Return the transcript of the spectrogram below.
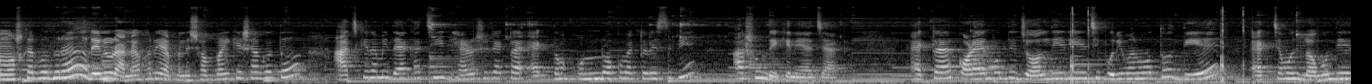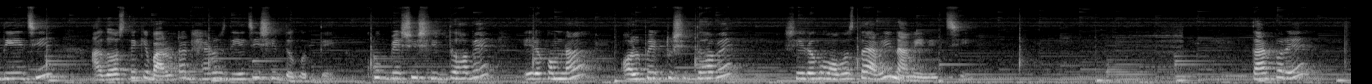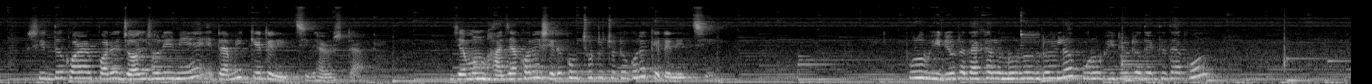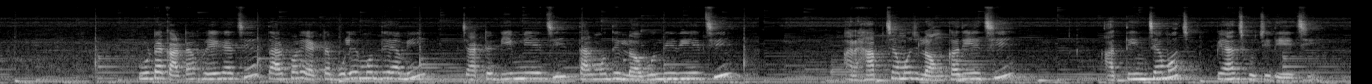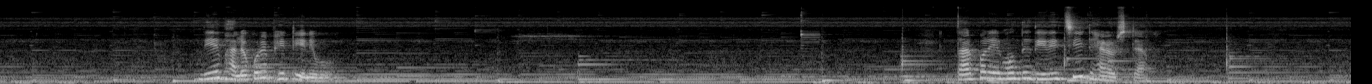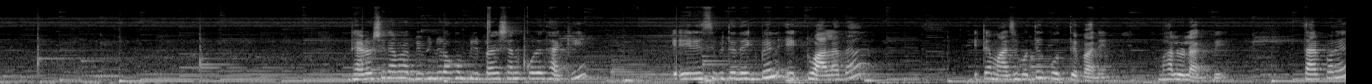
নমস্কার বন্ধুরা, রেনু রান্নাঘরে আপনাদের সবাইকে স্বাগত। আজকের আমি দেখাচ্ছি ঢ্যাঁড়সের একটা একদম অন্যরকম একটা রেসিপি আসুন দেখে নেওয়া যাক। একটা কড়াইয়ের মধ্যে জল দিয়ে দিয়েছি পরিমাণ মতো, দিয়ে এক চামচ লবণ দিয়ে দিয়েছি, আর দশ থেকে বারোটা ঢ্যাঁড়স দিয়েছি সিদ্ধ করতে। খুব বেশি সিদ্ধ হবে, এরকম না, অল্প একটু সিদ্ধ হবে সেই রকম অবস্থায় আমি নামিয়ে নিচ্ছি। তারপরে সিদ্ধ করার পরে জল ঝরিয়ে নিয়ে এটা আমি কেটে নিচ্ছি ঢ্যাঁড়সটা। যেমন ভাজা করে সেরকম ছোট ছোট করে কেটে নিচ্ছি। পুরো ভিডিওটা দেখার অনুরোধ রইল, পুরো ভিডিওটা দেখতে থাকুন। পুরোটা কাটা হয়ে গেছে। তারপরে একটা বোলের মধ্যে আমি চারটে ডিম নিয়েছি, তার মধ্যে লবণ দিয়ে দিয়েছি আর হাফ চামচ লঙ্কা দিয়েছি আর তিন চামচ পেঁয়াজ কুচি দিয়েছি। দিয়ে ভালো করে ফেটিয়ে নেব। তারপর এর মধ্যে দিয়ে দিচ্ছি ঢ্যাঁড়সটা ঢ্যাঁড়সের আমরা বিভিন্ন রকম প্রিপারেশান করে থাকি। এই রেসিপিটা দেখবেন একটু আলাদা। এটা মাঝে মধ্যে করতে পারেন, ভালো লাগবে। তারপরে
